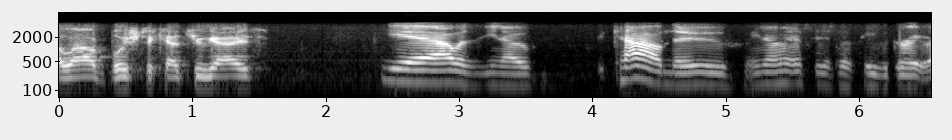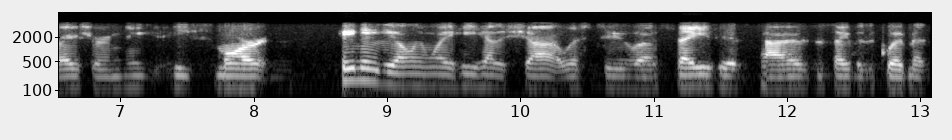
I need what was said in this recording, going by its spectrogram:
allowed Busch to catch you guys? Yeah, I was. You know, Kyle knew. You know, it's just that he's a great racer and he he's smart. And he knew the only way he had a shot was to uh, save his tires and save his equipment.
